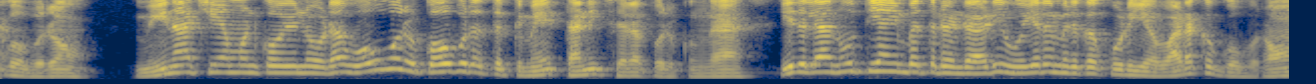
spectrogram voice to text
கோபுரம். மீனாட்சி அம்மன் கோயிலோட ஒவ்வொரு கோபுரத்துக்குமே தனி சிறப்பு இருக்குங்க. இதில் நூற்றி ஐம்பத்தி ரெண்டு அடி உயரம் இருக்கக்கூடிய வடக்கு கோபுரம்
